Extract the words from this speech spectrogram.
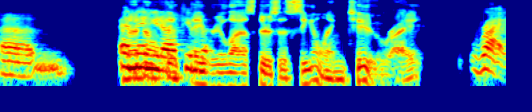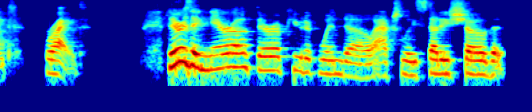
Um, And, and then, you know, if you they realize there's a ceiling too, right? Right, right. There is a narrow therapeutic window. Actually, studies show that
